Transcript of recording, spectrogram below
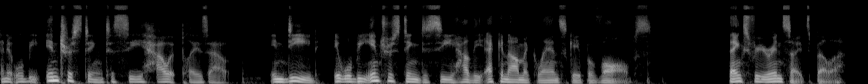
and it will be interesting to see how it plays out. Indeed, it will be interesting to see how the economic landscape evolves. Thanks for your insights, Bella.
